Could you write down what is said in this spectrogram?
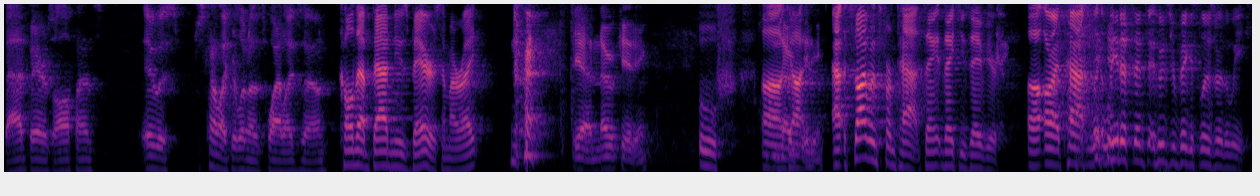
bad Bears offense. It was just kind of like you're living in the twilight zone. Call that bad news Bears. Am I right? yeah, no kidding. Oof. Uh, no got kidding. Uh, silence from Pat. Thank, thank you, Xavier. Uh, all right, Pat, lead us into who's your biggest loser of the week.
